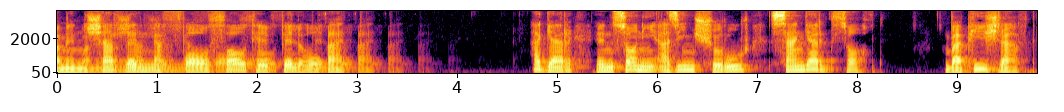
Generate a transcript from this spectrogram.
و من شر نفاثات فی العقد. اگر انسانی از این شرور سنگر ساخت و پیش رفت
